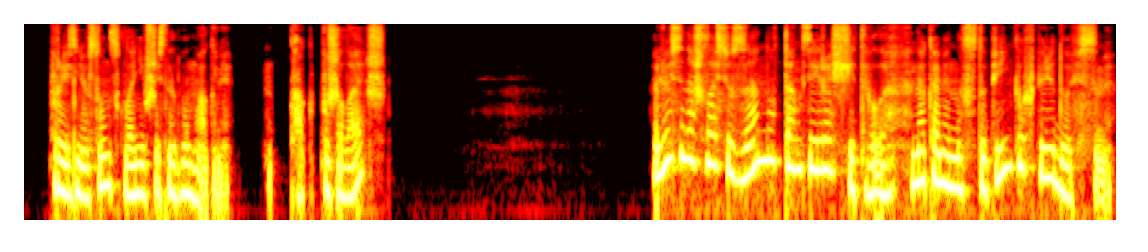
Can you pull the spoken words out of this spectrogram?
— произнес он, склонившись над бумагами. «Как пожелаешь». Люся нашла Сюзанну там, где и рассчитывала, на каменных ступеньках перед офисами.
